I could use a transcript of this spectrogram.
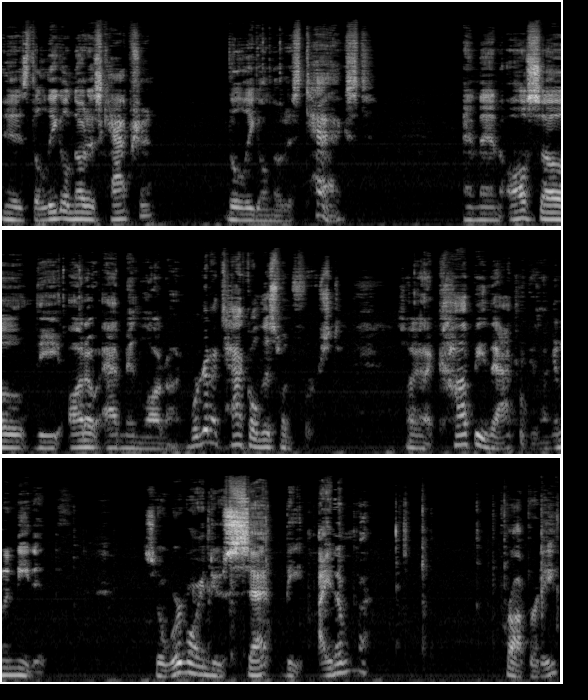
is the legal notice caption, the legal notice text, and then also the auto admin logon. We're going to tackle this one first. So I'm going to copy that because I'm going to need it. So we're going to set the item property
